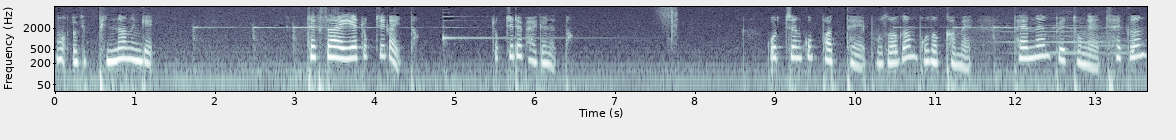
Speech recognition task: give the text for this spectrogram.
어, 여기 빛나는 게, 책 사이에 쪽지가 있다. 쪽지를 발견했다. 꽃은 꽃밭에, 보석은 보석함에, 펜은 필통에, 책은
